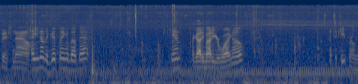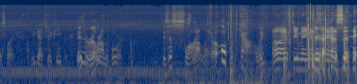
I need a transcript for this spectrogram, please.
fish now. Hey, you know the good thing about that? Ken? I got him out of your way. No. That's a keeper on this lake. We got you a keeper. Is it really? We're on the board. Is this a slot? Slot lake. Oh, golly. Oh, that's too many. You gotta sit down.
